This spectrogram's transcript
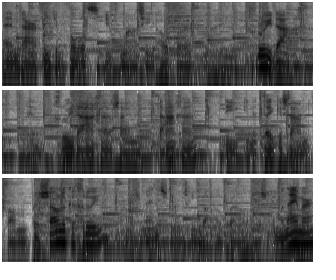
En daar vind je bijvoorbeeld informatie over mijn groeidagen. En groeidagen zijn dagen die in het teken staan van persoonlijke groei als mens, maar misschien ook wel als ondernemer.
